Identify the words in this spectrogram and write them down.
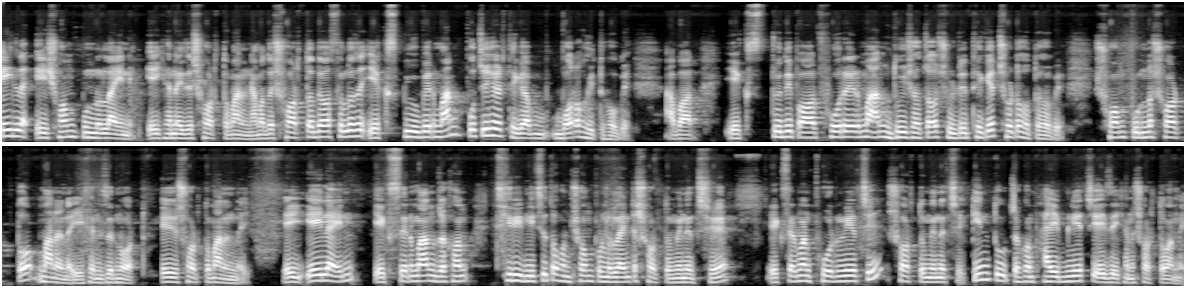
এই এই সম্পূর্ণ লাইনে, এইখানে যে শর্ত মানে আমাদের শর্ত দেওয়া ছিল যে এক্স কিউবের মান পঁচিশের থেকে বড় হইতে হবে, আবার এক্স টু দি পাওয়ার ফোরের মান দুইশো চৌষট্টি থেকে ছোট হতে হবে। সম্পূর্ণ শর্ত মানে নাই, এখানে যে নট এই শর্ত মানে নাই। এই এই লাইন এক্সের মান যখন থ্রি নিচে, তখন সম্পূর্ণ লাইনটা শর্ত মেনেছে এক্সের মান ফোর নিয়েছি, শর্ত মেনেছে। কিন্তু যখন ফাইভ নিয়েছি, এই যে এখানে শর্ত মানে।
